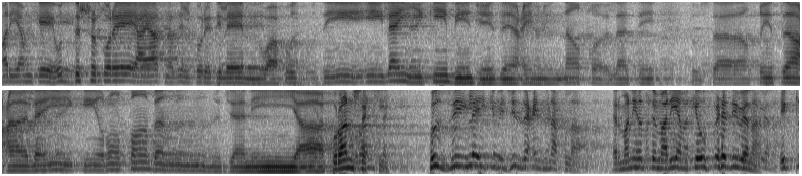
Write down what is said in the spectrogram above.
মারিয়ামকে উদ্দেশ্য করে আয়াত নাজিল করে দিলেন ওয়া হুজ্জি ইলাইকি বিজিযিন নাখলাতি, তুসাকিত আলাইকি রতবান জানিয়া। কোরআন সাক্ষী, হুজ্জি এর মানে হচ্ছে মারিয়াম কেউ পেড়ে দিবে না। একটু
